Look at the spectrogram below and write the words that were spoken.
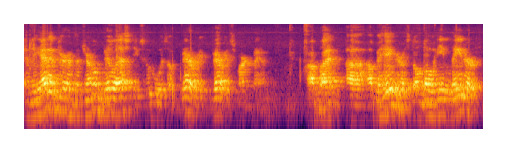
And the editor of the journal, Bill Estes, who was a very, very smart man, uh, but uh, a behaviorist, although he later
